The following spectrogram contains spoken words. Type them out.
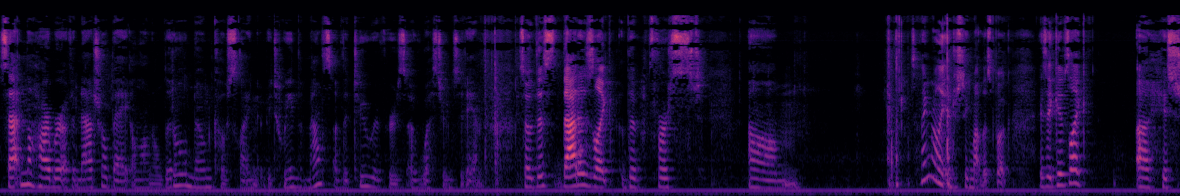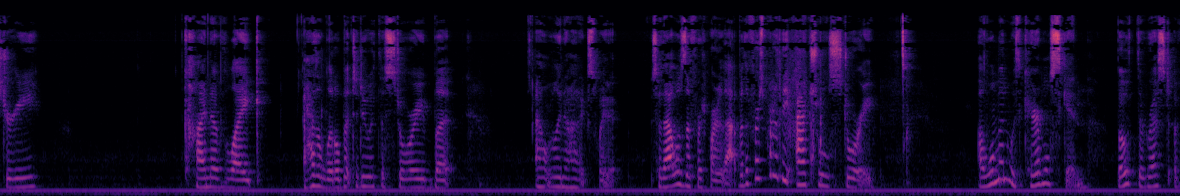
sat in the harbor of a natural bay along a little-known coastline between the mouths of the two rivers of western Sudan. So this, that is like the first, um, something really interesting about this book is it gives like a history kind of like it has a little bit to do with the story but I don't really know how to explain it so that was the first part of that but the first part of the actual story a woman with caramel skin both the rest of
